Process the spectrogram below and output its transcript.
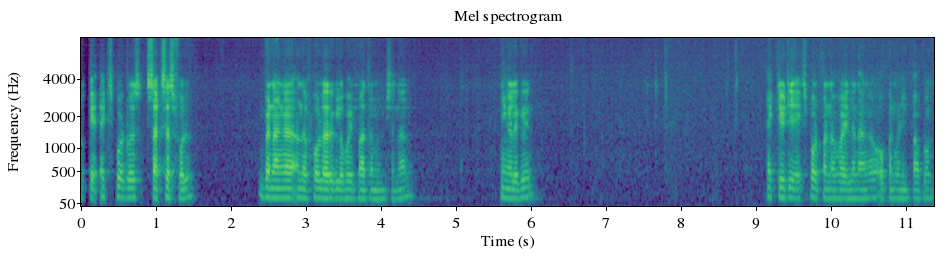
ஓகே எக்ஸ்போர்ட் வாஸ் சக்ஸஸ்ஃபுல் இப்போ நாங்கள் அந்த ஃபோல்டருக்குள்ளே போய் பார்த்தோம்னு சொன்னால் எங்களுக்கு ஆக்டிவிட்டி எக்ஸ்போர்ட் பண்ண ஃபைலை நாங்கள் ஓப்பன் பண்ணி பார்ப்போம்.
